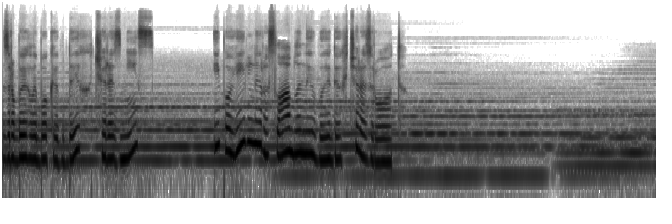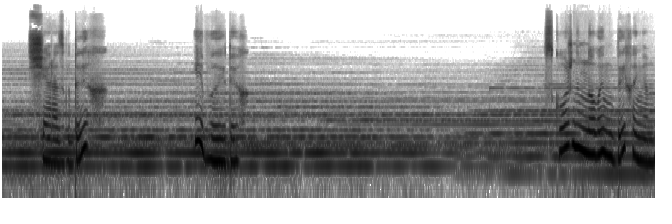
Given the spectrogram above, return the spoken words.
Зроби глибокий вдих через ніс і повільний розслаблений видих через рот. Ще раз вдих і видих. З кожним новим диханням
